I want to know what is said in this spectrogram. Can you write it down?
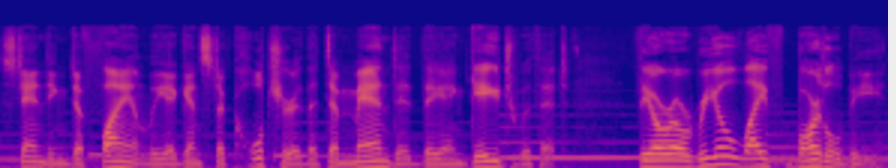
standing defiantly against a culture that demanded they engage with it. They are a real life Bartleby,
